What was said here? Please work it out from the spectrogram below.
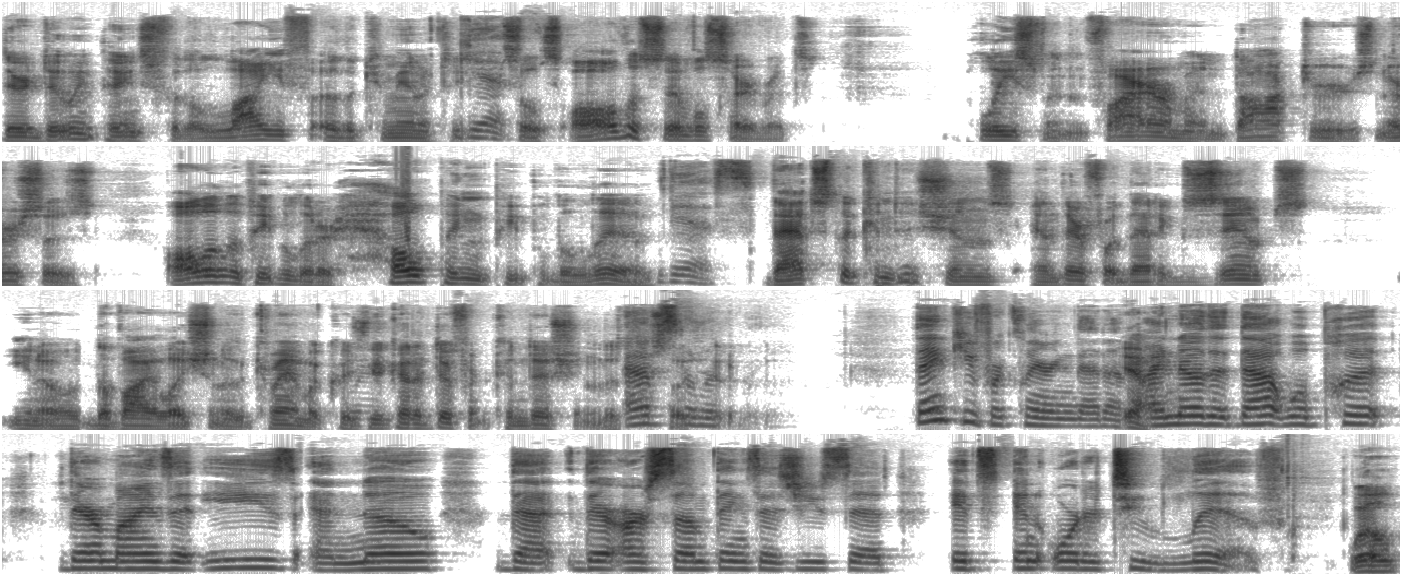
they're doing things for the life of the community. Yes. So it's all the civil servants, policemen, firemen, doctors, nurses, all of the people that are helping people to live. Yes. That's the conditions, and therefore that exempts, you know, the violation of the commandment because you've got a different condition that's associated with it. Thank you for clearing that up. Yeah. I know that that will put their minds at ease and know that there are some things, as you said, it's in order to live. Well,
